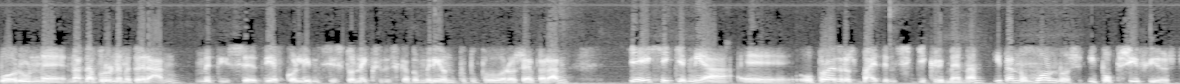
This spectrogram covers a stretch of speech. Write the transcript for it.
μπορούν να τα βρούνε με το Ιράν με τις ε, διευκολύνσεις των 6 δισεκατομμυρίων που του προσέφεραν και είχε και μια, ε, ο πρόεδρος Biden συγκεκριμένα ήταν ο μόνος υποψήφιος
